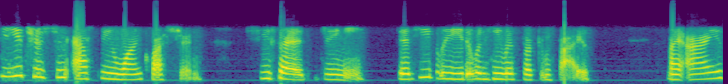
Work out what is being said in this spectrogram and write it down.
pediatrician asked me one question. She said, Jamie, did he bleed when he was circumcised? My eyes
